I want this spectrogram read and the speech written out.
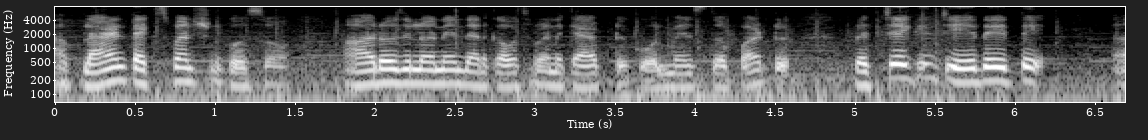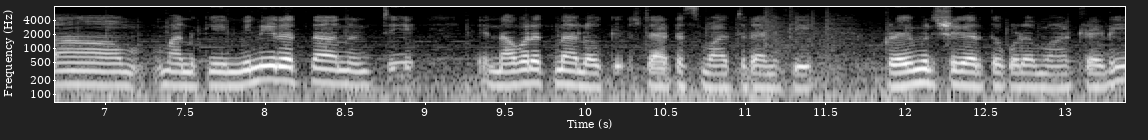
ఆ ప్లాంట్ ఎక్స్పాన్షన్ కోసం ఆ రోజుల్లోనే దానికి అవసరమైన క్యాపిటల్ కోల్ మైన్స్తో పాటు ప్రత్యేకించి ఏదైతే మనకి మినీ రత్న నుంచి నవరత్నాలోకి స్టేటస్ మార్చడానికి ప్రైమ్ మినిస్టర్ గారితో కూడా మాట్లాడి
